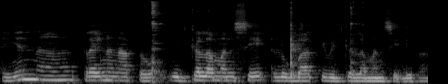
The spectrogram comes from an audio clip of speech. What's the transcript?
Ayan na. Try na nato with kalamansi. Alubati with kalamansi, di ba?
